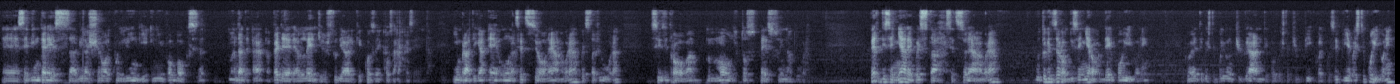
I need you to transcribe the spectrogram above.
eh, se vi interessa vi lascerò alcuni link in info box andate a vedere, a leggere, a studiare che cos'è e cosa rappresenta. In pratica è una sezione aurea, questa figura si ritrova molto spesso in natura. Per disegnare questa sezione aurea utilizzerò, disegnerò dei poligoni, come vedete questi poligoni più grandi, poi questi più piccoli e così via, questi poligoni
